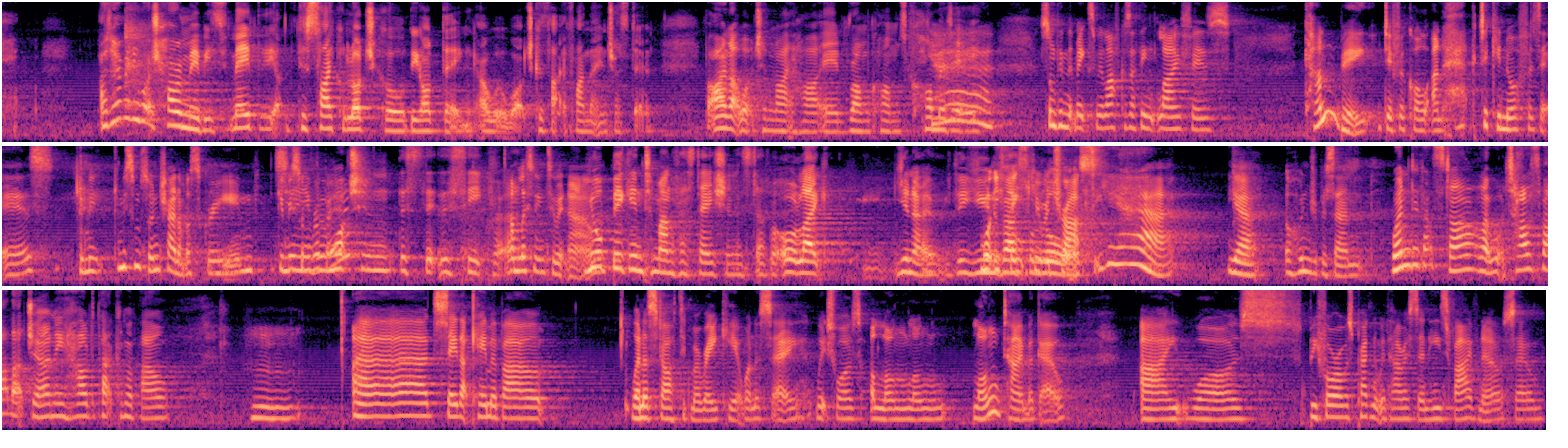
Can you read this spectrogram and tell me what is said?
I don't really watch horror movies. Maybe the, the psychological, the odd thing, I will watch because I find that interesting. But I like watching light-hearted rom coms, comedy. Yeah. Something that makes me laugh because I think life is can be difficult and hectic enough as it is. Give me give me some sunshine on my screen. Give me some you've rubbish. been watching this, this secret. I'm listening to it now. You're big into manifestation and stuff, or like, you know, the universal what do you think you laws. attract? Yeah, yeah, hundred percent. When did that start? Like, what? Tell us about that journey. How did that come about? Hmm. I'd say that came about when I started my Reiki, I want to say, which was a long, long, long time ago. I was, before I was pregnant with Harrison, he's five now, so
